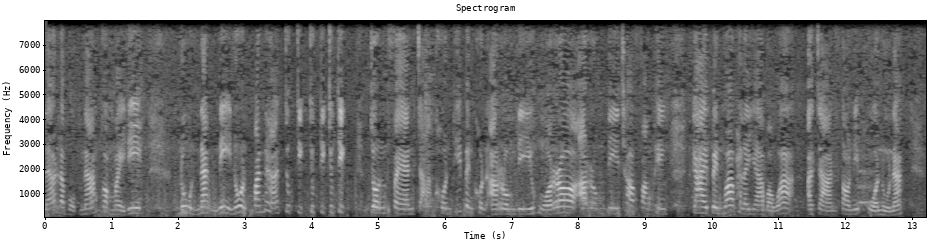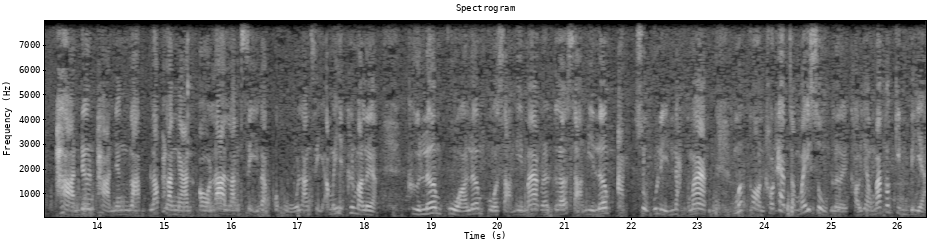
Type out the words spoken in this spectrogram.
แล้วระบบน้ำก็ไม่ดีนู่นนั่นนี่โน่นปัญหาจุกจิกจุกจิกจุกจิกจนแฟนจากคนที่เป็นคนอารมณ์ดี หัวร่ออารมณ์ดีชอบฟังเพลง กลายเป็นว่าภรรยาบอกว่าอาจารย์ตอนนี้ผัวหนูนะผ่านเดินผ่านยังรับรับพลังงานออร่ารังสีแบบโอ้โหรังสีอมหิตขึ้นมาเลยอะ คือเริ่มกลัว เริ่มกลัวสามีมากแล้วแล้วสามีเริ่มอัดสูบบุหรี่หนักมาก เมื่อก่อนเขาแทบจะไม่สูบเลย เขาอย่างมากก็กินเบียร์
